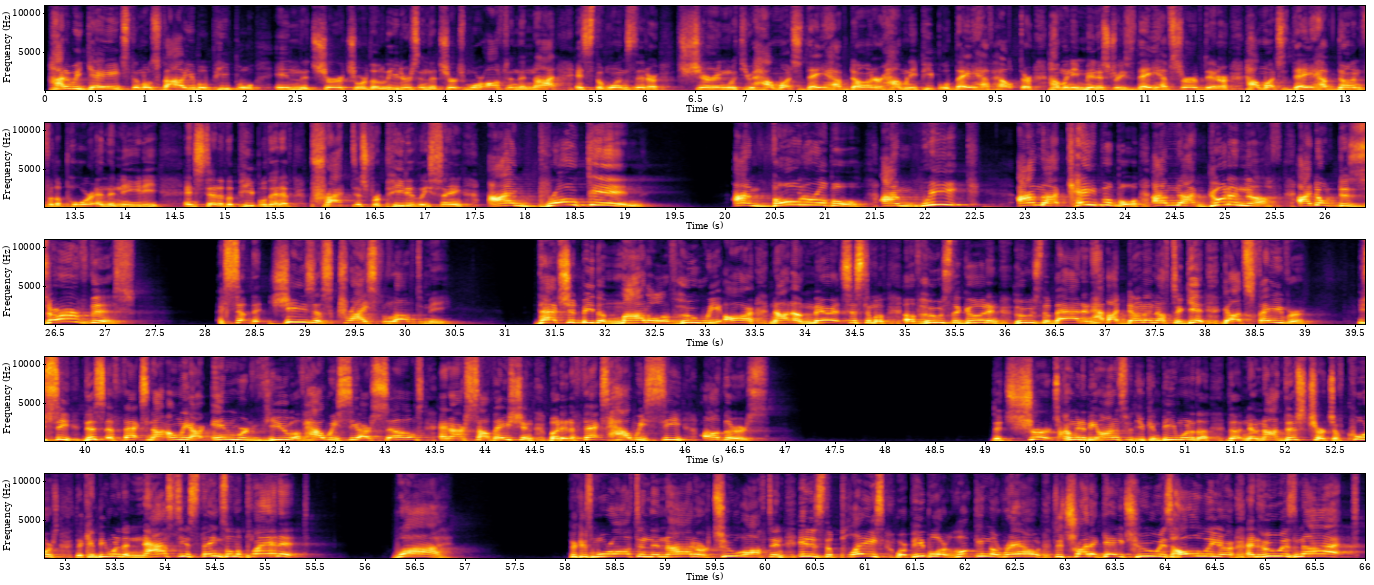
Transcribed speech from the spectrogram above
How do we gauge the most valuable people in the church or the leaders in the church? More often than not, it's the ones that are sharing with you how much they have done or how many people they have helped or how many ministries they have served in or how much they have done for the poor and the needy instead of the people that have practiced repeatedly saying, I'm broken, I'm vulnerable, I'm weak, I'm not capable, I'm not good enough, I don't deserve this except that Jesus Christ loved me. That should be the model of who we are, not a merit system of, of who's the good and who's the bad and have I done enough to get God's favor. You see, this affects not only our inward view of how we see ourselves and our salvation, but it affects how we see others. The church, I'm going to be honest with you, can be one of the, the, no, not this church, of course, that can be one of the nastiest things on the planet. Why? Because more often than not, or too often, it is the place where people are looking around to try to gauge who is holier and who is not.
